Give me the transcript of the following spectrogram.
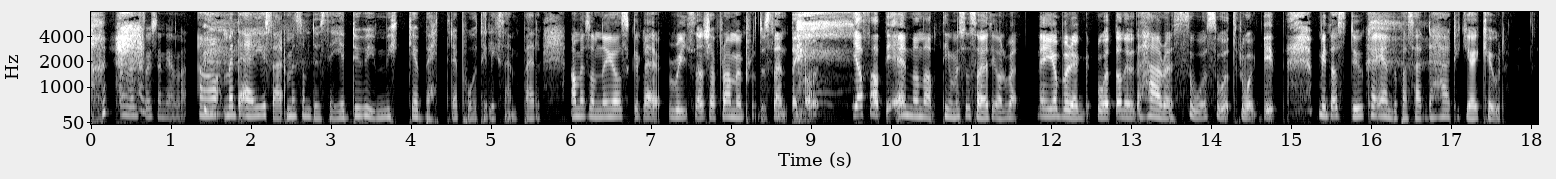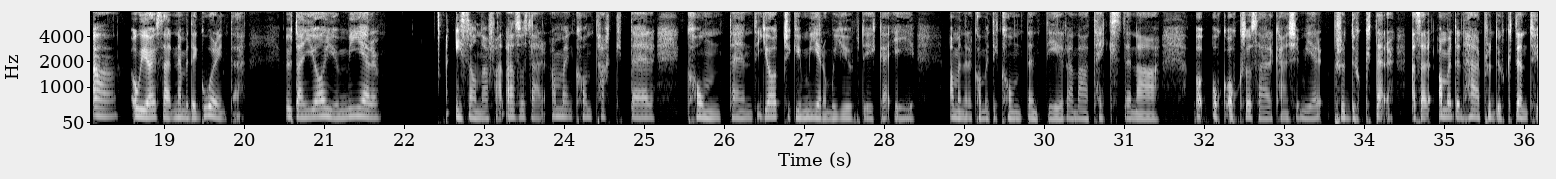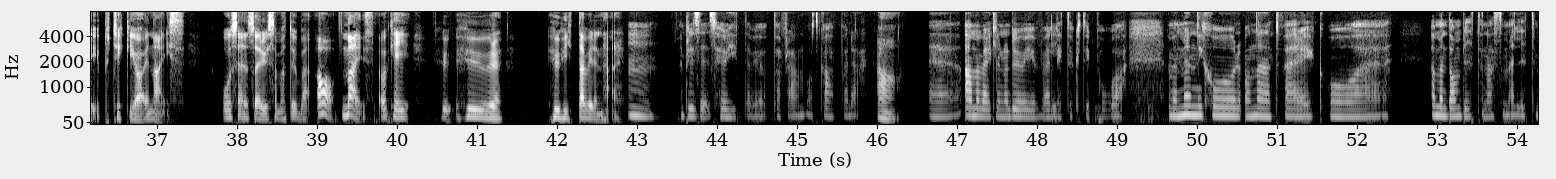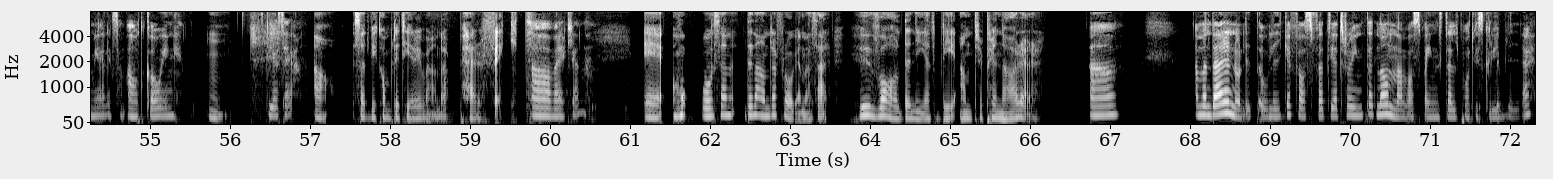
men så känner jag bara. Ja, men det är ju så här, men som du säger, du är ju mycket bättre på till exempel, ja men som när jag skulle researcha fram en producent en gång, jag satt i en och en halv timme så sa jag till Oliver, nej jag börjar gråta nu, det här är så, så tråkigt. Medan du kan ju ändå bara så här, det här tycker jag är kul. Ja, Och jag är så här, nej men det går inte. Utan jag är ju mer i sådana fall, alltså så här, ja men kontakter, content, jag tycker mer om att djupdyka i, ja men när det kommer till content-delarna, texterna och, och också så här kanske mer produkter. Alltså ja men den här produkten typ tycker jag är nice. Och sen så är det ju som att du bara, ja nice, okej, hur, hur, hur hittar vi den här? mm, precis. Hur hittar vi och tar fram och skapar det? Ja, Eh, ja men verkligen och du är ju väldigt duktig på ja, men människor och nätverk och eh, ja, men de bitarna som är lite mer liksom outgoing mm. skulle jag säga. ja. så att vi kompletterar varandra perfekt. Ja verkligen. Eh, och, och sen den andra frågan är så här, hur valde ni att bli entreprenörer? Ja. ja men där är det nog lite olika för oss för att jag tror inte att någon av oss var inställd på att vi skulle bli det.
